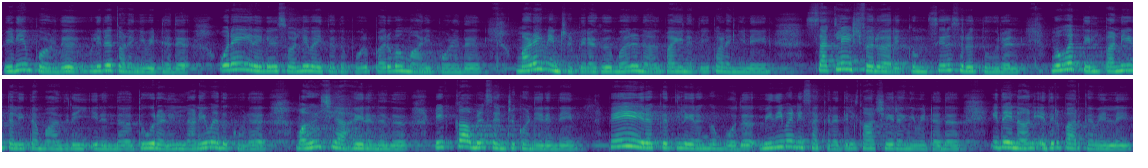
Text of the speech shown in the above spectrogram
விடியும் பொழுது குளிரத் தொடங்கிவிட்டது. ஒரே இரவில் சொல்லி வைத்தது போல் பருவம் மாறி போனது. மழை நின்ற பிறகு மறுநாள் பயணத்தை தொடங்கினேன். சக்லேஸ்வர் வரைக்கும் சிறு சிறு தூரல். முகத்தில் பன்னீர் தெளித்த மாதிரி இருந்த தூரலில் நனைவது கூட மகிழ்ச்சியாக இருந்தது. நிற்காமல் சென்று கொண்டிருந்தேன். பேய இறக்கத்தில் இறங்கும்போது மிதிவண்டி சக்கரத்தில் காற்று இறங்கிவிட்டது. இதை நான் எதிர்பார்க்கவில்லை.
